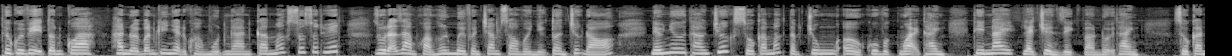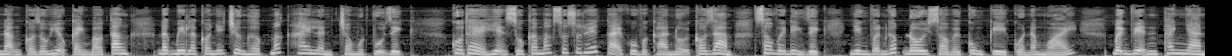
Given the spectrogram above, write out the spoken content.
Thưa quý vị, tuần qua, Hà Nội vẫn ghi nhận khoảng 1.000 ca mắc sốt xuất huyết, dù đã giảm khoảng hơn 10% so với những tuần trước đó. Nếu như tháng trước số ca mắc tập trung ở khu vực ngoại thành, thì nay lại chuyển dịch vào nội thành. Số ca nặng có dấu hiệu cảnh báo tăng, đặc biệt là có những trường hợp mắc hai lần trong một vụ dịch. Cụ thể, hiện số ca mắc sốt xuất huyết tại khu vực Hà Nội có giảm so với đỉnh dịch nhưng vẫn gấp đôi so với cùng kỳ của năm ngoái. Bệnh viện Thanh Nhàn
